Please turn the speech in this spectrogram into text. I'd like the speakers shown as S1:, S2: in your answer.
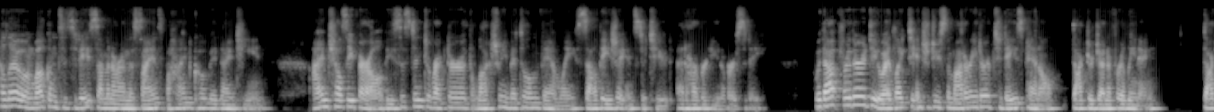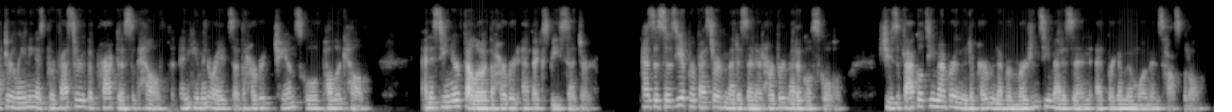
S1: Hello, and welcome to today's seminar on the science behind COVID 19. I'm Chelsea Farrell, the Assistant Director of the Lakshmi Mittal and Family South Asia Institute at Harvard University. Without further ado, I'd like to introduce the moderator of today's panel, Dr. Jennifer Leaning. Dr. Leaning is Professor of the Practice of Health and Human Rights at the Harvard Chan School of Public Health and a Senior Fellow at the Harvard FXB Center. As Associate Professor of Medicine at Harvard Medical School, she is a faculty member in the Department of Emergency Medicine at Brigham and Women's Hospital.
